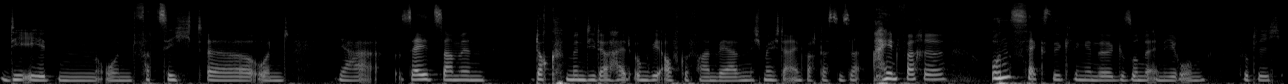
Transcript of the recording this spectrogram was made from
Diäten und Verzicht äh, und ja, seltsamen Dogmen, die da halt irgendwie aufgefahren werden. Ich möchte einfach, dass diese einfache, unsexy klingende, gesunde Ernährung wirklich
